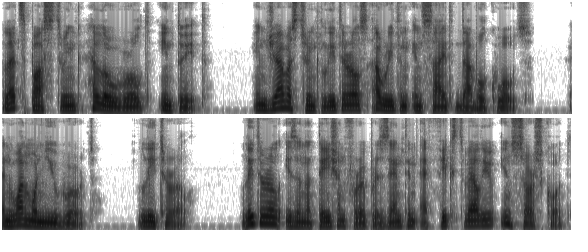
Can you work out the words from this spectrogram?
Let's pass string hello world into it. In Java string literals are written inside double quotes. And one more new word, Literal. Literal is a notation for representing a fixed value in source code.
